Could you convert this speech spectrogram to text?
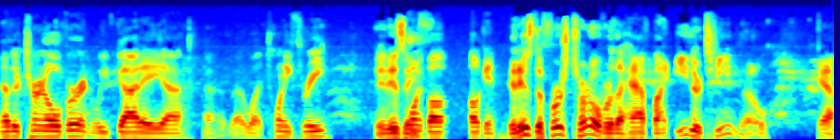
Another turnover, and we've got a, uh, uh, what, 23 It is point a ball, ball game. It is the first turnover of the half by either team, though. Yeah.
